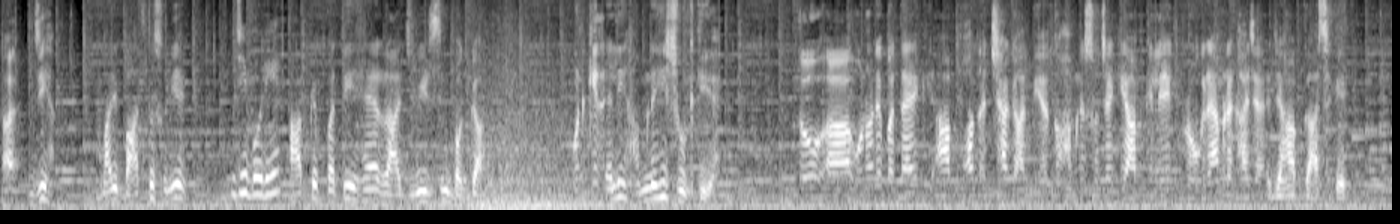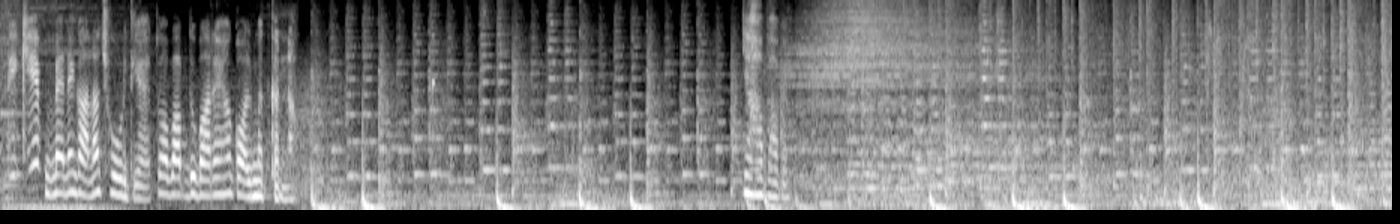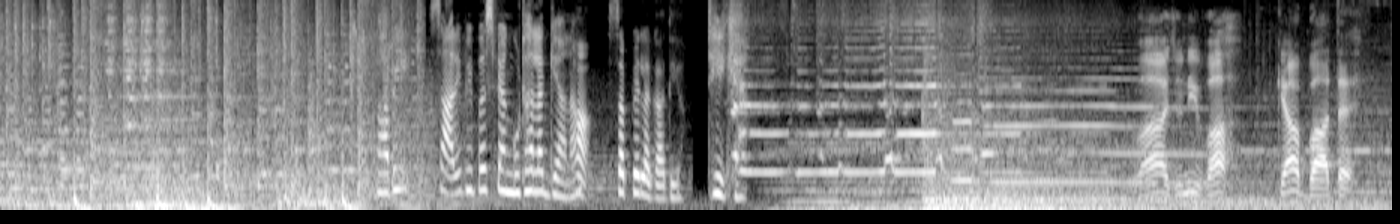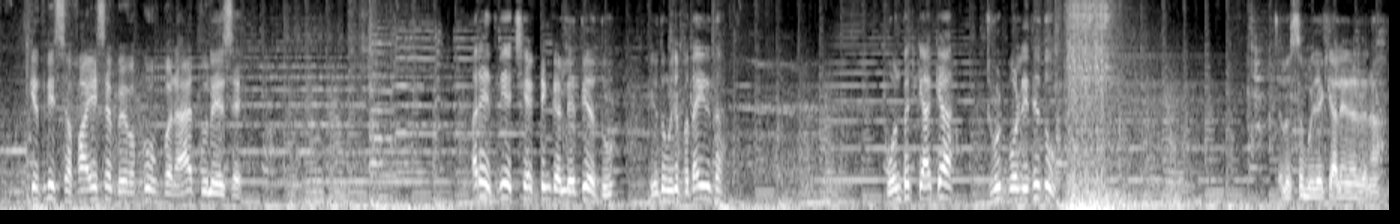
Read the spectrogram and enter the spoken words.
जी हमारी बात तो सुनिए। जी बोलिए। आपके पति हैं राजवीर सिंह बग्गा। उनकी रैली हमने ही शूट की है। तो आ, उन्होंने बताया कि आप बहुत अच्छा गाती हैं तो हमने सोचा कि आपके लिए एक प्रोग्राम रखा जाए। जहाँ आप गा सके। देखिए मैंने गाना छोड़ दिया है तो अब आप दोबारा यहाँ कॉल मत करना। यहाँ भाभी। भाभी सारे पेपर्स पे अंगूठा लग गया ना? हाँ सब पे लगा दिया। ठीक है। वाह जुनी वाह। क्या बात है। कितनी सफ़ाई से बेवकूफ़ बनाया तूने इसे। अरे इतनी अच्छी एक्टिंग कर लेती है तू। ये तो मुझे पता ही नहीं था। फ़ोन पे क्या क्या झूठ बोल रही थी तू? चलो उससे मुझे क्या लेना देना।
